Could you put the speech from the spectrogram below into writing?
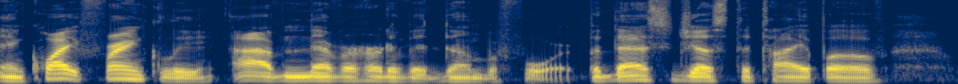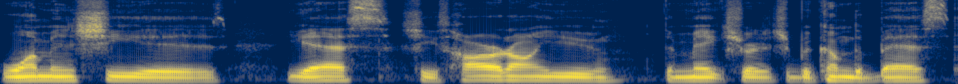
And quite frankly, I've never heard of it done before. But that's just the type of woman she is. Yes, she's hard on you to make sure that you become the best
